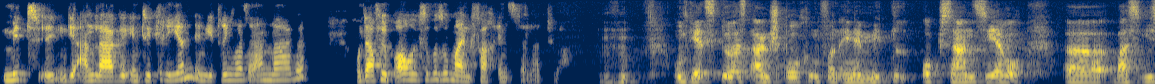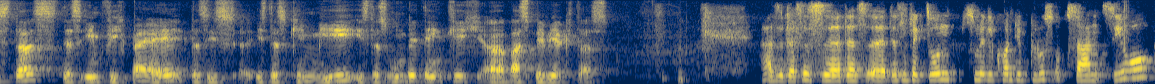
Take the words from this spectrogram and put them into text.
mit in die Anlage integrieren, in die Trinkwasseranlage. Und dafür brauche ich sowieso meinen Fachinstallateur. Mhm. Und jetzt, du hast angesprochen von einem Mittel Oxan Zero. Äh, was ist das? Das impfe ich bei. Das ist, ist das Chemie? Ist das unbedenklich? Äh, was bewirkt das? Also das ist äh, das äh, Desinfektionsmittel Conti Plus Oxan Zero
